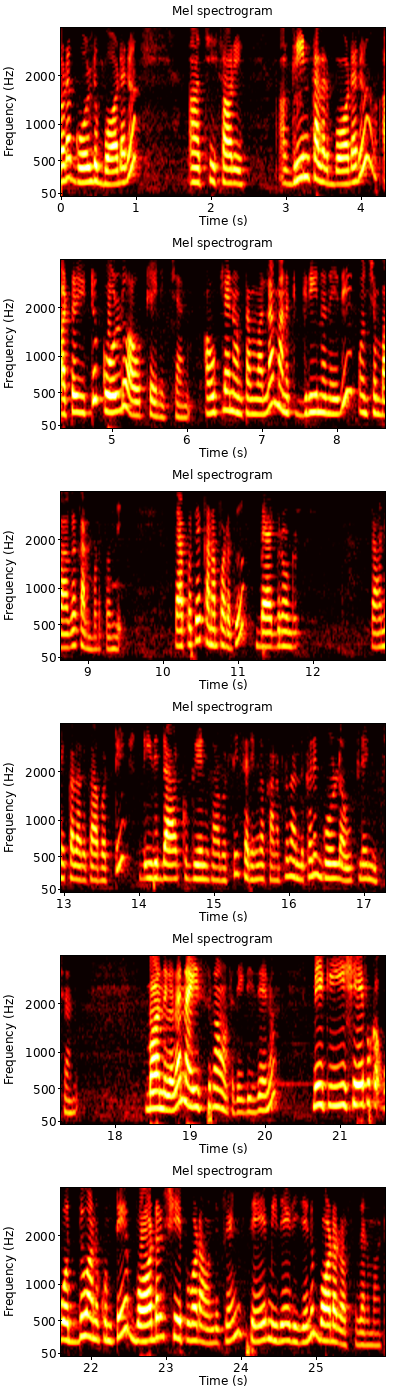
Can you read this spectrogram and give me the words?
కూడా gold border sorry green colour border అటు ఇటు గోల్డ్ అవుట్లైన్ ఇచ్చాను. అవుట్లైన్ ఉండటం వల్ల మనకి గ్రీన్ అనేది కొంచెం బాగా కనబడుతుంది. లేకపోతే కనపడదు. బ్యాక్గ్రౌండ్ రాణి కలర్ కాబట్టి ఇది డార్క్ గ్రీన్ కాబట్టి సరిగ్గా కనపడదు. అందుకని గోల్డ్ అవుట్లైన్ ఇచ్చాను. బాగుంది కదా? నైస్గా ఉంటుంది ఈ డిజైన్ మీకు ఈ షేప్ వద్దు అనుకుంటే బార్డర్ షేప్ కూడా ఉంది ఫ్రెండ్స్ సేమ్ ఇదే డిజైన్ బార్డర్ వస్తుంది అనమాట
